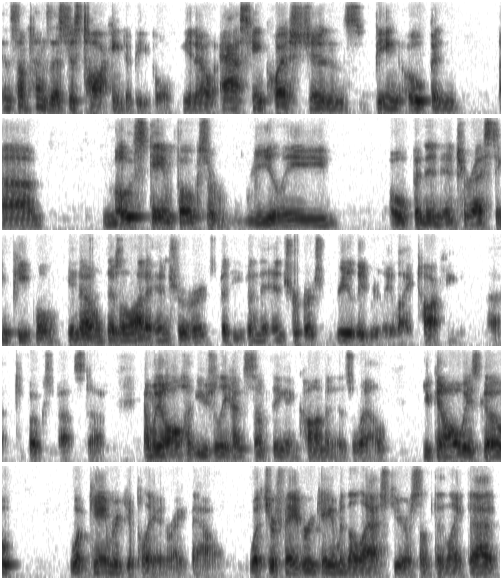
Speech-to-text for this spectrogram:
And sometimes that's just talking to people, you know, asking questions, being open. Um, most game folks are really open and interesting people. You know, there's a lot of introverts, but even the introverts really, really like talking uh, to folks about stuff. And we all have, usually have something in common as well. You can always go, "What game are you playing right now? What's your favorite game in the last year?" or something like that.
